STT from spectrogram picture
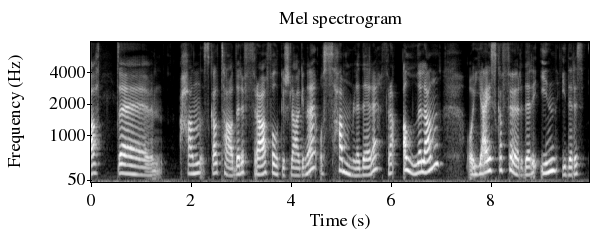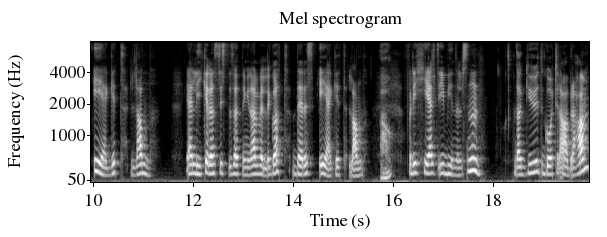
at eh, han skal ta dere fra folkeslagene og samle dere fra alle land, og jeg skal føre dere inn i deres eget land. Jeg liker den siste setningen der veldig godt. Deres eget land. Ja. Fordi helt i begynnelsen, da Gud går til Abraham,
